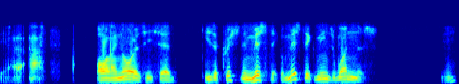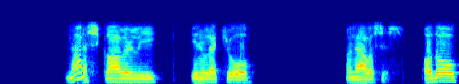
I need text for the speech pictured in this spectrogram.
Okay, I, I, all I know is he said he's a Christian mystic. A mystic means oneness, okay? not a scholarly, intellectual analysis. Although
